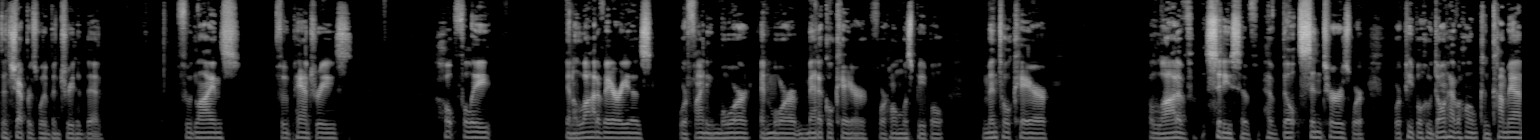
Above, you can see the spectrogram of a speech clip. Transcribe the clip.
than shepherds would have been treated then. Food lines, food pantries, hopefully in a lot of areas, we're finding more and more medical care for homeless people, mental care, a lot of cities have, have built centers where where people who don't have a home can come in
